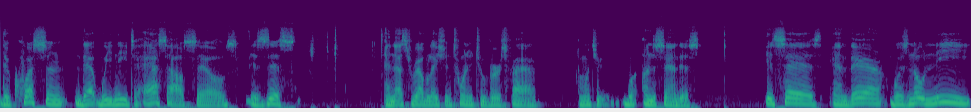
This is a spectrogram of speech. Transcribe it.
the question that we need to ask ourselves is this, and that's Revelation 22, verse 5. I want you to understand this. It says, And there was no need,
